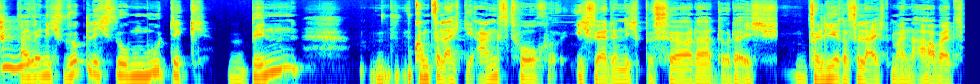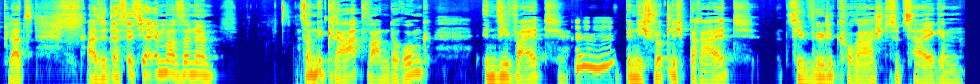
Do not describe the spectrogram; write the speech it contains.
Mhm. Weil wenn ich wirklich so mutig bin, kommt vielleicht die Angst hoch, ich werde nicht befördert oder ich verliere vielleicht meinen Arbeitsplatz. Also das ist ja immer so eine, so eine Gratwanderung. Inwieweit mhm. bin ich wirklich bereit, Zivilcourage zu zeigen.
